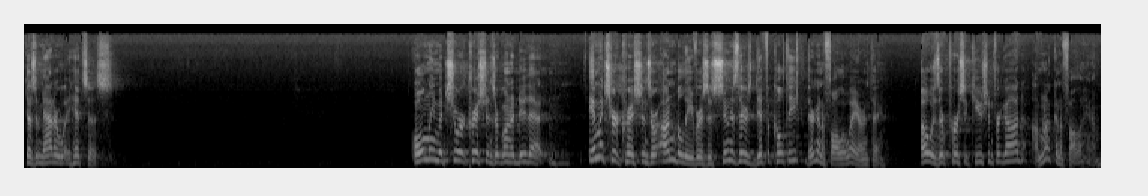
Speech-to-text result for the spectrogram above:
Doesn't matter what hits us. Only mature Christians are going to do that. Immature Christians or unbelievers, as soon as there's difficulty, they're going to fall away, aren't they? Oh, is there persecution for God? I'm not going to follow him.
